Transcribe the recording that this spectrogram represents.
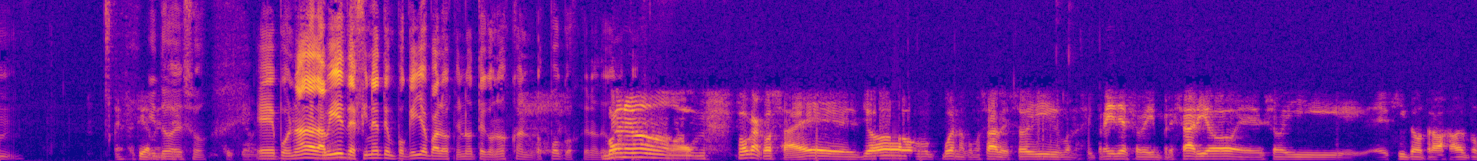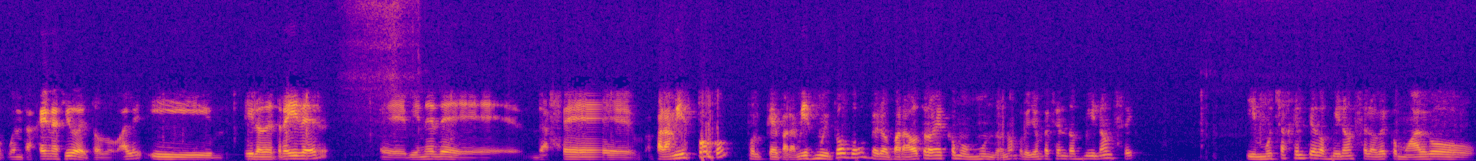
y todo eso. Eh, pues nada, David, defínete un poquillo para los que no te conozcan, los pocos que no te conozcan. Bueno, poca cosa, ¿eh? Yo, bueno, como sabes, soy, bueno, soy trader, soy empresario, eh, soy, he sido trabajador por cuenta ajena, he sido de todo, ¿vale? Y, y lo de trader eh, viene de, de hace... Para mí es poco, porque para mí es muy poco, pero para otros es como un mundo, ¿no? Porque yo empecé en 2011 y mucha gente 2011 lo ve como algo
